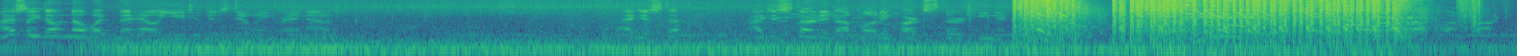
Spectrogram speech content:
I honestly don't know what the hell YouTube is doing right now. I just uh, I just started uploading parts 13 and while I'm talking.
